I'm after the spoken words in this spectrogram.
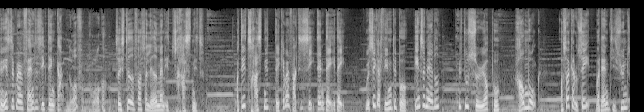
men Instagram fandtes ikke dengang. Nå for pokker. Så i stedet for, så lavede man et træsnit. Og det træsnit, det kan man faktisk se den dag i dag. Du kan sikkert finde det på internettet, hvis du søger på havmunk. Og så kan du se, hvordan de synes,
